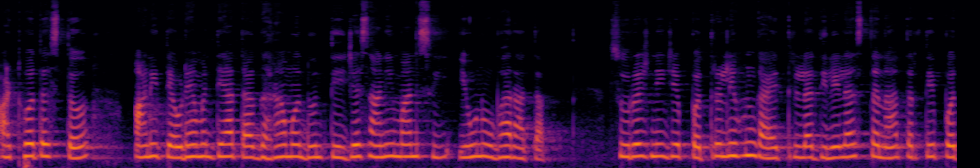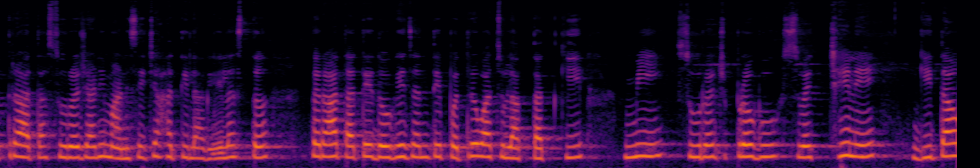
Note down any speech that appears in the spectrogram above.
आठवत असतं. आणि तेवढ्यामध्ये आता घरामधून तेजस आणि मानसी येऊन उभा राहतात. सूरजने जे पत्र लिहून गायत्रीला दिलेलं असतं ना तर ते पत्र आता सूरज आणि मानसीच्या हाती लागलेलं असतं. तर आता ते दोघेजण ते पत्र वाचू लागतात की मी सूरज प्रभू स्वेच्छेने गीता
